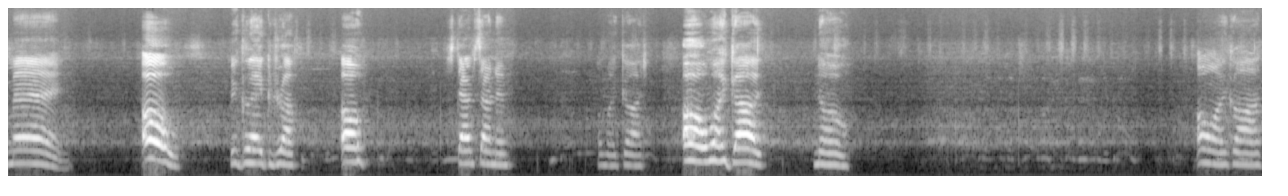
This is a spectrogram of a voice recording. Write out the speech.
Man. Oh! Big leg drop. Oh! Stamps on him. Oh my god. Oh my god. No. Oh my god.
